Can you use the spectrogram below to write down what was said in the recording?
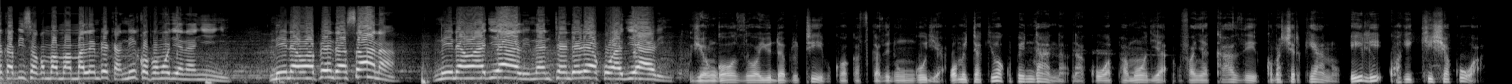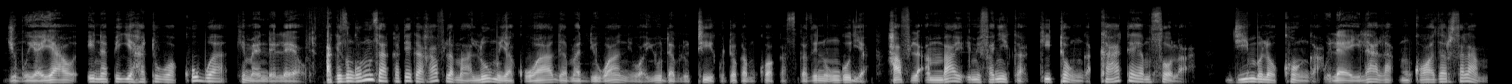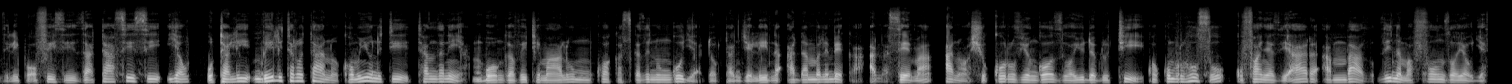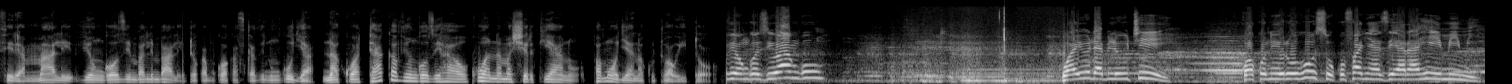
mjue kabisa kwamba Mama Lembeka niko pamoja na nyinyi, ninawapenda sana, ninawajali na nitaendelea kuwajali. Viongozi wa UWT mkoa wa Kaskazini Unguja wametakiwa kupendana na kuwa pamoja kufanya kazi kwa mashirikiano ili kuhakikisha kuwa jumuiya yao inapiga hatua kubwa kimaendeleo. Akizungumza katika hafla maalum ya kuwaaga madiwani wa UWT kutoka mkoa wa Kaskazini Unguja, hafla ambayo imefanyika Kitonga, kata ya Msola, jimbo la Ukonga, wilaya ya Ilala, mkoa wa Dar es Salaam, zilipo ofisi za taasisi ya utalii 255 Community Tanzania. Mbunge wa viti maalum mkoa wa Kaskazini Unguja, Dr. Angelina Adam Malembeka anasema anawashukuru viongozi wa UWT kwa kumruhusu kufanya ziara ambazo zina mafunzo ya ujasiriamali viongozi mbalimbali kutoka mkoa wa Kaskazini Unguja na kuwataka viongozi hao kuwa na mashirikiano pamoja na kutoa wito. Viongozi wangu wa UWT kwa kuniruhusu kufanya ziara hii mimi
